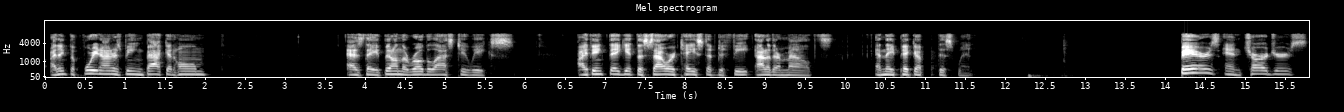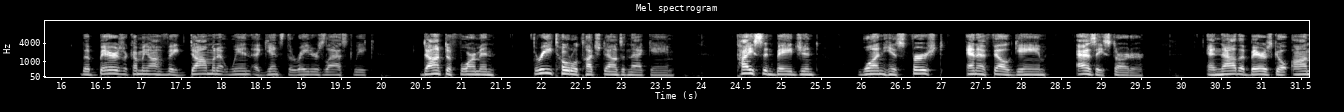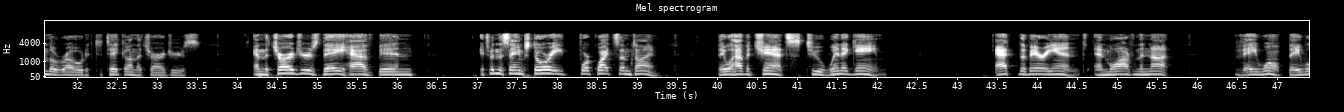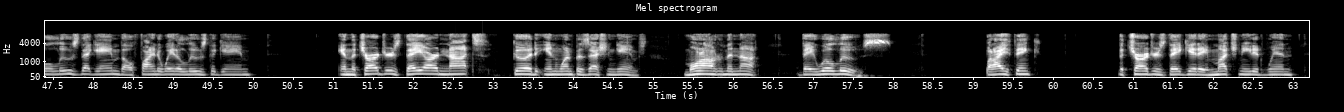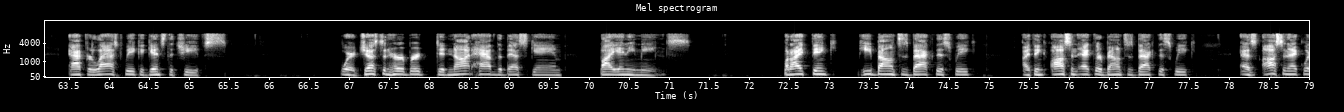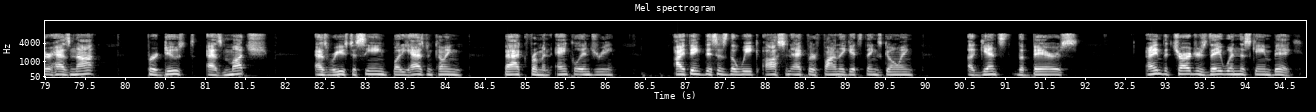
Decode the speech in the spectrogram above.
I think the 49ers being back at home as they've been on the road the last two weeks, I think they get the sour taste of defeat out of their mouths and they pick up this win. Bears and Chargers. The Bears are coming off of a dominant win against the Raiders last week. D'Onta Foreman, three total touchdowns in that game. Tyson Bagent, won his first NFL game as a starter. And now the Bears go on the road to take on the Chargers. And the Chargers, they have been, it's been the same story for quite some time. They will have a chance to win a game at the very end. And more often than not, they won't. They will lose that game. They'll find a way to lose the game. And the Chargers, they are not good in one possession games. More often than not, they will lose. But I think the Chargers, they get a much needed win after last week against the Chiefs, where Justin Herbert did not have the best game by any means. But I think he bounces back this week. I think Austin Ekeler bounces back this week, as Austin Ekeler has not produced as much as we're used to seeing, but he has been coming back from an ankle injury. I think this is the week Austin Ekeler finally gets things going against the Bears. I think the Chargers, they win this game big.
